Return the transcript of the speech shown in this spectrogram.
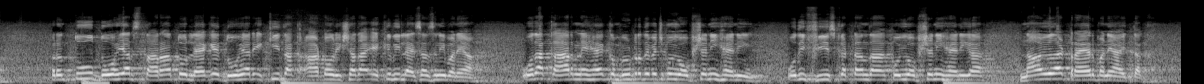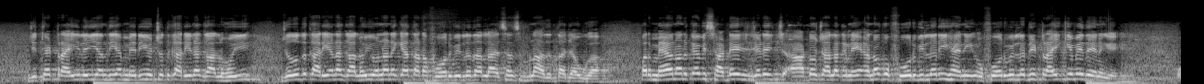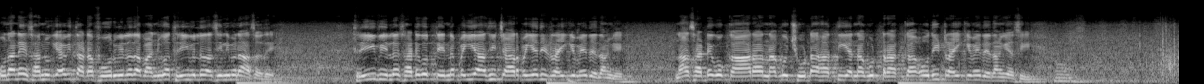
ਪਰੰਤੂ 2017 ਤੋਂ ਲੈ ਕੇ 2021 ਤੱਕ ਆਟੋ ਰਿਕਸ਼ਾ ਦਾ ਇੱਕ ਵੀ ਲਾਇਸੈਂਸ ਨਹੀਂ ਬਣਿਆ। ਉਹਦਾ ਕਾਰਨ ਇਹ ਹੈ, ਕੰਪਿਊਟਰ ਦੇ ਵਿੱਚ ਕੋਈ ਆਪਸ਼ਨ ਹੀ ਹੈ ਨਹੀਂ। ਉਹਦੀ ਫੀਸ ਕੱਟਣ ਦਾ ਕੋਈ ਆਪਸ਼ਨ ਹੀ ਹੈ ਨਹੀਂਗਾ। ਨਾ ਹੀ ਉਹਦਾ ਟਰਾਇਰ ਬਣਿਆ ਅੱਜ ਤੱਕ। ਜਿੱਥੇ ਟਰਾਈ ਲਈ ਜਾਂਦੀ ਹੈ ਮੇਰੀ ਉੱਚ ਅਧਿਕਾਰੀ ਨਾਲ ਗੱਲ ਹੋਈ। ਜਦੋਂ ਅਧਿਕਾਰੀਆਂ ਨਾਲ ਗੱਲ ਹੋਈ, ਉਹਨਾਂ ਨੇ ਕਿਹਾ, ਤੁਹਾਡਾ 4 ਵੀਲਰ ਦਾ ਲਾਇਸੈਂਸ ਬਣਾ ਦਿੱਤਾ ਜਾਊਗਾ। ਪਰ ਮੈਂ ਉਹਨਾਂ ਨੂੰ ਕਿਹਾ ਵੀ ਸਾਡੇ ਜਿਹੜੇ ਆਟੋ ਚਾਲਕ ਨੇ, ਇਹਨਾਂ ਕੋਲ 4 ਵੀਲਰ ਹੀ ਹੈ ਨਹੀਂ। ਉਹ 4 ਵੀਲਰ ਦੀ ਟਰਾਈ ਕਿਵੇਂ ਦੇਣਗੇ? ਉਹਨਾਂ ਨੇ ਸਾਨੂੰ ਕਿਹਾ ਵੀ ਤੁਹਾਡਾ 4 ਵੀਲਰ ਦਾ ਬਣ ਜਾਊਗਾ 3 ਵੀਲਰ ਦਾ ਅਸੀਂ ਨਹੀਂ ਬਣਾ ਸਕਦੇ। 3 ਵੀਲਰ ਸਾਡੇ ਕੋਲ 3 ਪਹੀਆ, ਅਸੀਂ 4 ਪਹੀਆ ਦੀ ਟਰਾਈ ਕਿਵੇਂ ਦੇ ਦਾਂਗੇ? ਨਾ ਸਾਡੇ ਕੋਲ ਕਾਰ ਆ, ਨਾ ਕੋਈ ਛੋਟਾ ਹਾਥੀ ਆ, ਨਾ ਕੋਈ ਟਰੱਕ ਆ, ਉਹਦੀ ਟਰਾਈ ਕਿਵੇਂ ਦੇ ਦਾਂਗੇ ਅਸੀਂ?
